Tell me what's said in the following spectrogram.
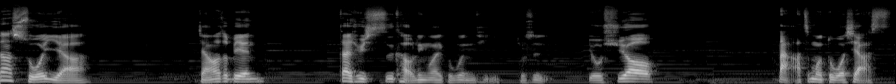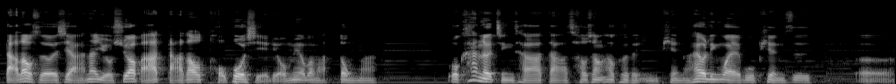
那所以啊，讲到这边，再去思考另外一个问题，就是有需要打这么多下，打到十二下，那有需要把它打到头破血流，没有办法动吗？我看了警察打超商浩克的影片，还有另外一部片是，呃，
